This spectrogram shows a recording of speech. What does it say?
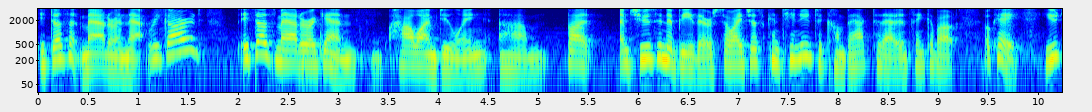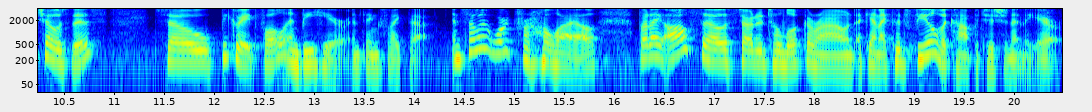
It doesn't matter in that regard. It does matter again how I'm doing, um, but I'm choosing to be there. So I just continue to come back to that and think about, okay, you chose this so be grateful and be here and things like that. And so it worked for a while, but I also started to look around. Again, I could feel the competition in the air.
